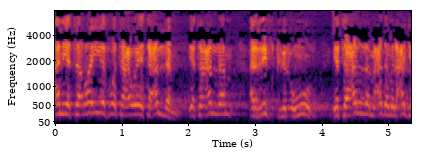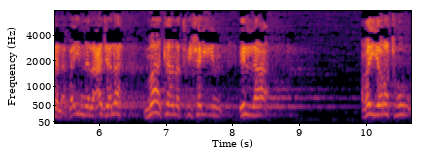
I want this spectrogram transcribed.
أن يتريث ويتعلم يتعلم الرفق في الأمور يتعلم عدم العجلة فإن العجلة ما كانت في شيء إلا غيرته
